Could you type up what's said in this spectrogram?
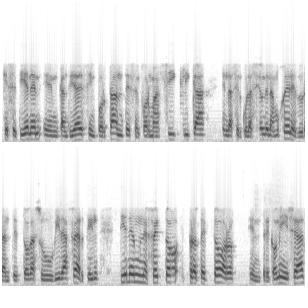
que se tienen en cantidades importantes en forma cíclica en la circulación de las mujeres durante toda su vida fértil, tienen un efecto protector, entre comillas,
